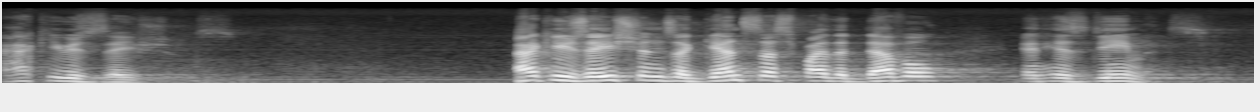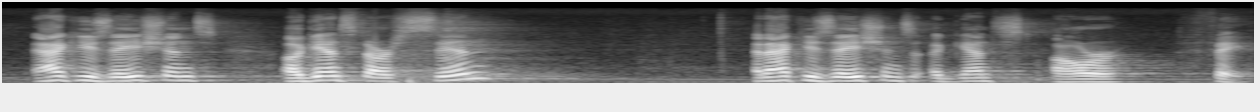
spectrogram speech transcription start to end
accusations. Accusations against us by the devil and his demons. Accusations against our sin and accusations against our faith.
